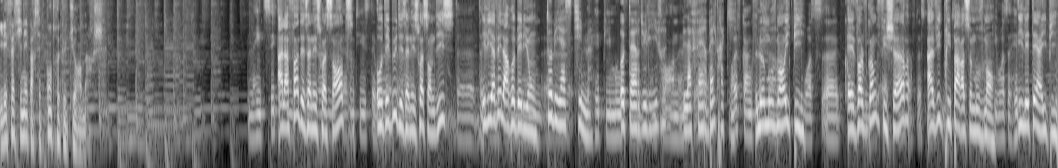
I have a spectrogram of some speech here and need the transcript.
il est fasciné par cette contre-culture en marche. À la fin des années 60, au début des années 70, il y avait la rébellion. Tobias Tim, auteur du livre L'affaire Beltraki. Le mouvement hippie. Et Wolfgang Fischer a vite pris part à ce mouvement. Il était un hippie.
